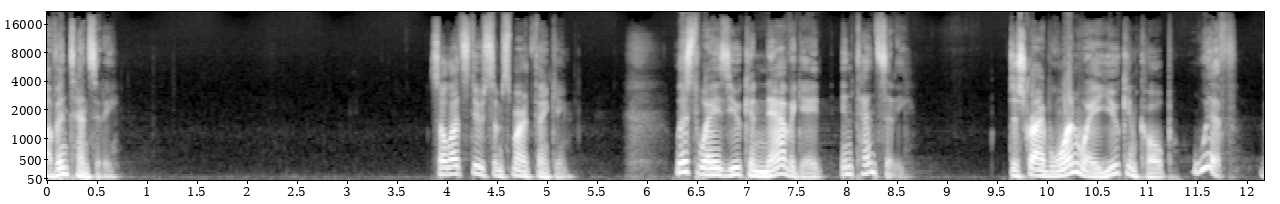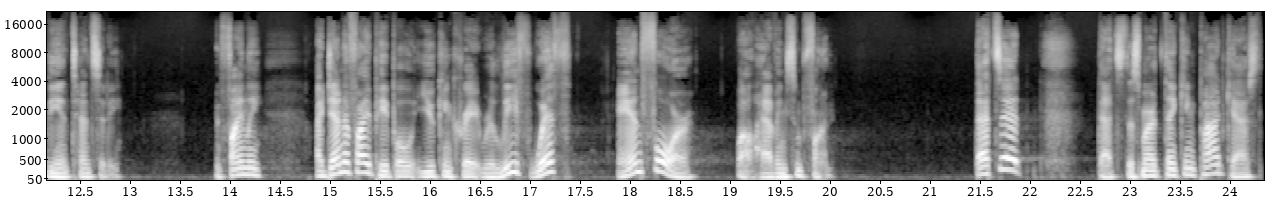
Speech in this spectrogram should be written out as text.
of intensity. So let's do some smart thinking. List ways you can navigate intensity. Describe one way you can cope with the intensity. And finally, identify people you can create relief with and for while having some fun. That's it. That's the Smart Thinking Podcast.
